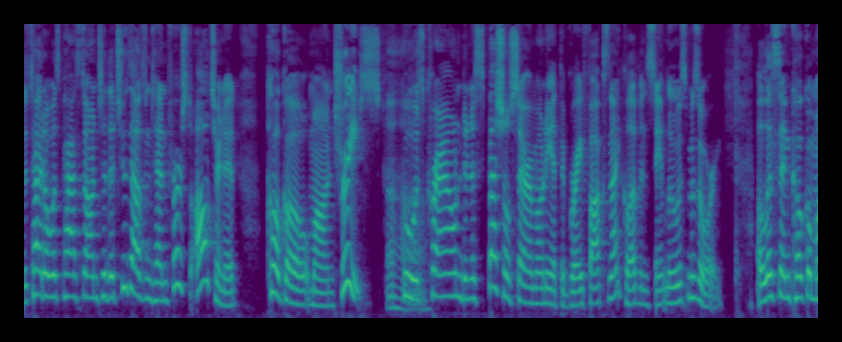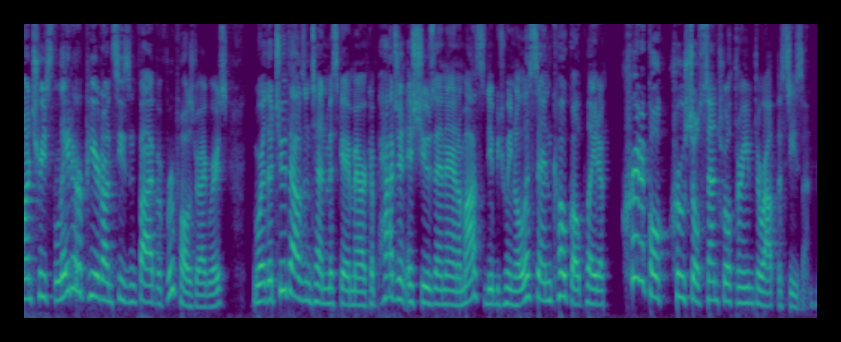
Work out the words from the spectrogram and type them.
The title was passed on to the 2010 first alternate, Coco Montrese, who was uh-huh. crowned in a special ceremony at the Gray Fox nightclub in St. Louis, Missouri. Alyssa and Coco Montrese later appeared on season 5 of RuPaul's Drag Race, where the 2010 Miss Gay America pageant issues and animosity between Alyssa and Coco played a critical, crucial central theme throughout the season.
